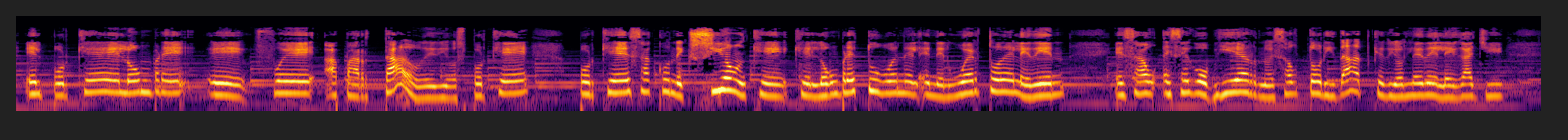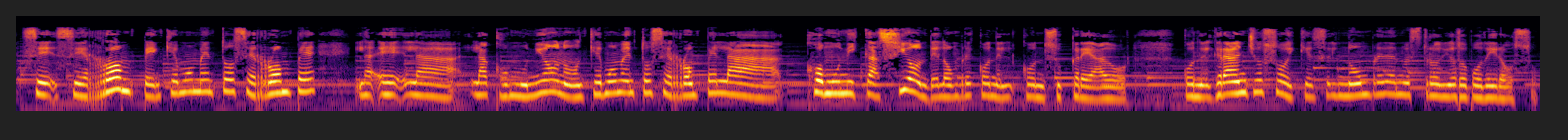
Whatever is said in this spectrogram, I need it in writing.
el por qué el hombre eh, fue apartado de Dios, por qué porque esa conexión que, el hombre tuvo en el, en el huerto del Edén, esa, ese gobierno, esa autoridad que Dios le delega allí, se, se rompe, en qué momento se rompe la, eh, la, la comunión o en qué momento se rompe la comunicación del hombre con, el, con su creador, con el gran yo soy, que es el nombre de nuestro Dios poderoso.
